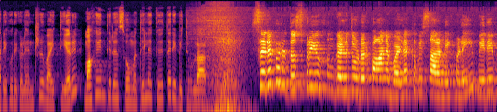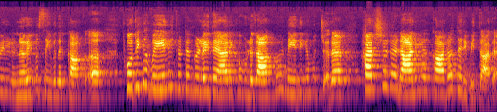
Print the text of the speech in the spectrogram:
அறிகுறிகள் என்று வைத்தியர் மகேந்திர சோம திலக்கு தெரிவித்துள்ளார். சிறுவர் துஷ்பிரயோகங்கள் தொடர்பான வழக்கு விசாரணைகளை விரைவில் நிறைவு செய்வதற்காக புதிய வேலை திட்டங்களை தயாரிக்க உள்ளதாக நீதியமைச்சர் ஹர்ஷன நாணயக்கார தெரிவித்தார்.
